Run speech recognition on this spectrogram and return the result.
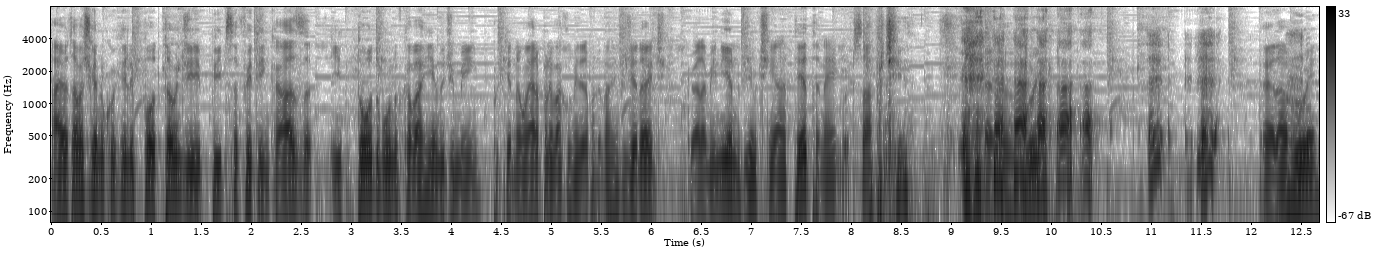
Aí eu tava chegando com aquele potão de pizza feito em casa e todo mundo ficava rindo de mim, porque não era pra levar comida, era pra levar refrigerante. Porque eu era menino. E eu tinha a teta, né, Igor? Tu sabe disso? Era ruim, cara. Era ruim.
